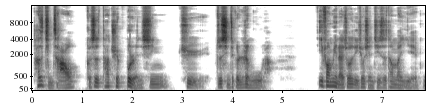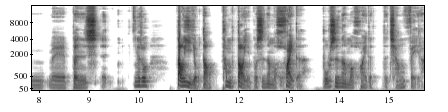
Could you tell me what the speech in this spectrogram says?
他是警察哦，可是他却不忍心去执行这个任务啦。一方面来说，李修贤其实他们也没本，应该说。道义有道，他们倒也不是那么坏的，不是那么坏的的抢匪啦。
